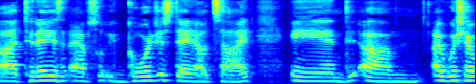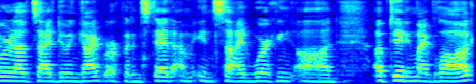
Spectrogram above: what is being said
Uh, today is an absolutely gorgeous day outside, and um, I wish I were outside doing yard work, but instead I'm inside working on updating my blog.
